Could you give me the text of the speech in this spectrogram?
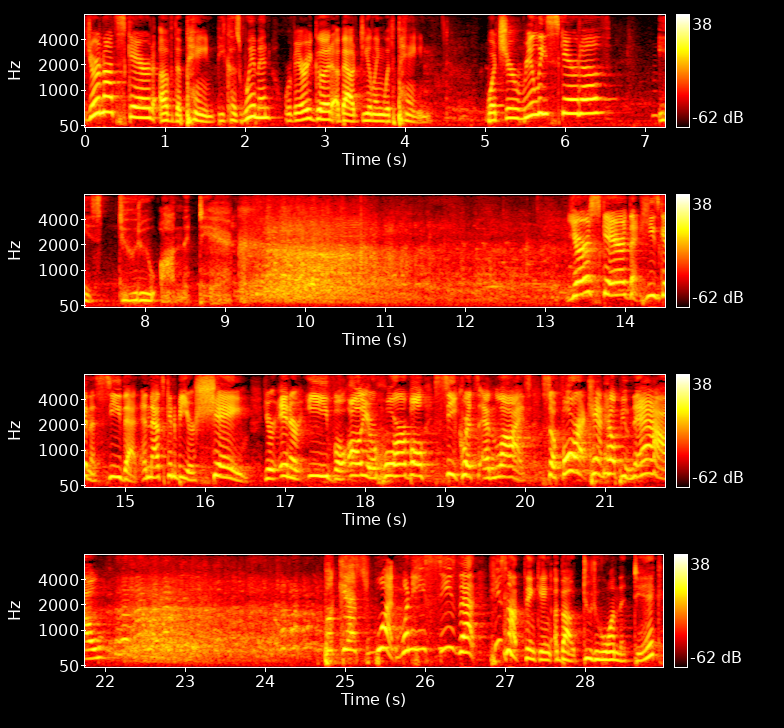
You're not scared of the pain because women were very good about dealing with pain. What you're really scared of is doo doo on the dick. You're scared that he's gonna see that, and that's gonna be your shame, your inner evil, all your horrible secrets and lies. Sephora can't help you now. But guess what? When he sees that, he's not thinking about doo doo on the dick.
